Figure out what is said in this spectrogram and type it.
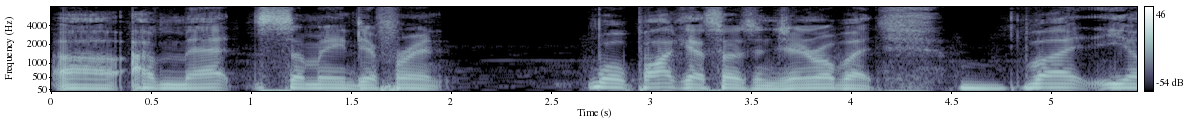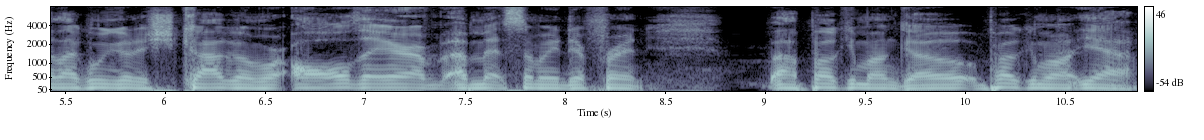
Uh, I've met so many different, well, podcast hosts in general, but but you know, like when we go to Chicago and we're all there, I've, I've met so many different uh, Pokemon Go, Pokemon, yeah.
